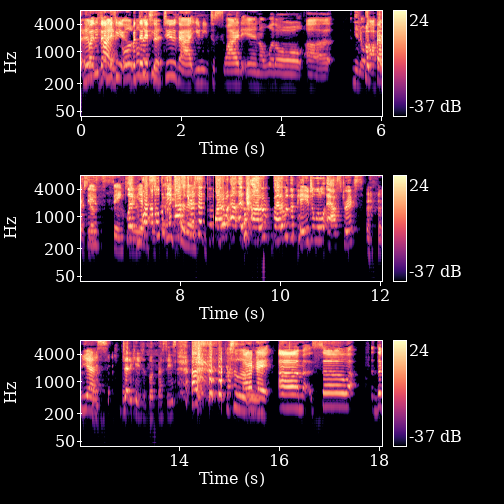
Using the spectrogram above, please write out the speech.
Okay, it'll but be then fine. if you, We'll- but we'll then if you it. do that, you need to slide in a little, uh, you know, Book author's note. besties. Thank Like you. Yes. well, a little Thanks asterisk at the bottom, at the bottom, bottom of the page, a little asterisk yes, dedicated to the book besties. absolutely. All right. Um. So the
